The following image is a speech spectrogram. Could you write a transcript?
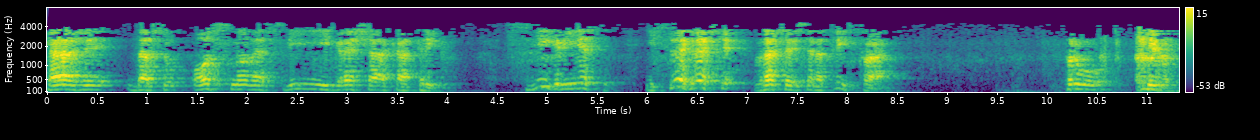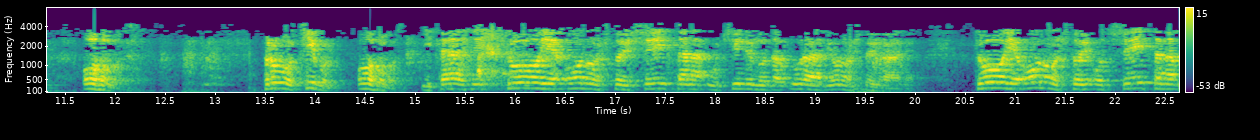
kaže da su osnove svih grešaka tri. Svi grijesi i sve greške vraćaju se na tri stvari. Prvo, kibur, oholost. Prvo kibur, oholost. I kaže, to je ono što je šeitana učinilo da uradi ono što je uradio. To je ono što je od šeitana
